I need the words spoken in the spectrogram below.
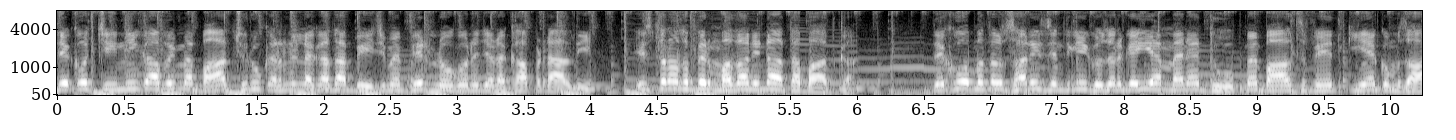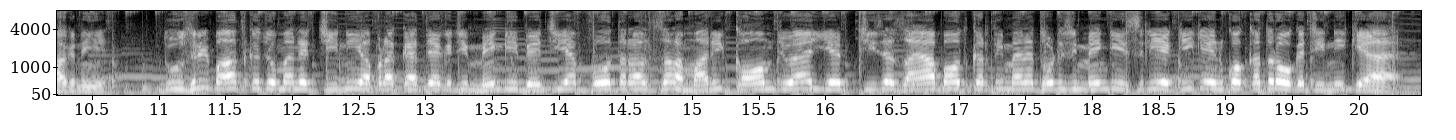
دیکھو، چینی کا بھی میں بات شروع کرنے لگا تھا، بیچ میں پھر لوگوں نے جڑا کھپ ڈال دی۔ اس طرح تو پھر مزہ نہیں نہ آتا بات کا۔ دیکھو مطلب ساری زندگی گزر گئی ہے، میں نے دھوپ میں بال سفید کیے ہیں، کوئی مزاق نہیں ہے۔ دوسری بات کہ جو میں نے چینی اپنا کہتے ہیں کہ جی مہنگی بیچی ہے، وہ دراصل ہماری قوم جو ہے، یہ چیزیں ضائع بہت کرتی۔ میں نے تھوڑی سی مہنگی اس لیے کی کہ ان کو قدر ہو کے چینی کیا ہے۔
